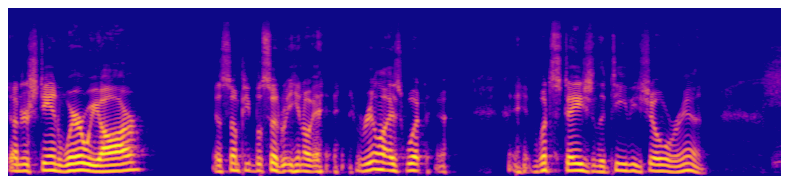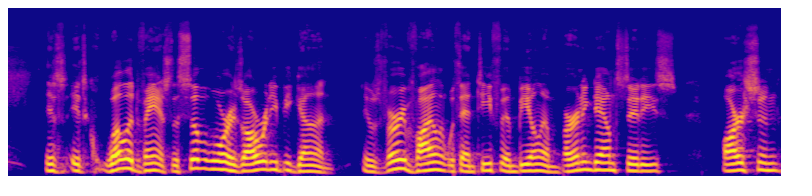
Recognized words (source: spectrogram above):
to understand where we are. As some people said, you know, realize what what stage of the TV show we're in. It's it's well advanced. The Civil War has already begun. It was very violent with Antifa and BLM burning down cities, arson,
